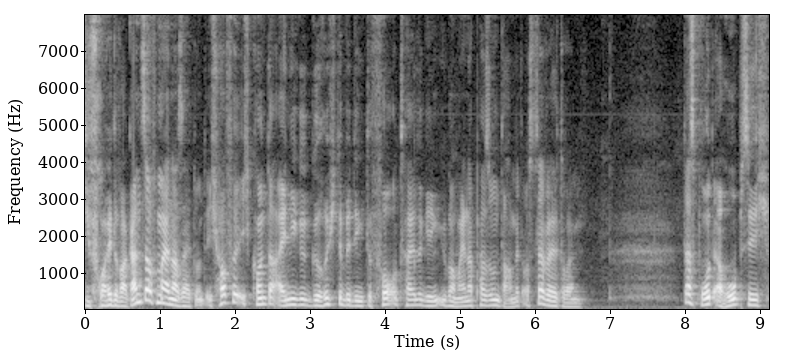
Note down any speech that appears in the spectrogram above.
Die Freude war ganz auf meiner Seite und ich hoffe, ich konnte einige gerüchtebedingte Vorurteile gegenüber meiner Person damit aus der Welt räumen. Das Brot erhob sich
